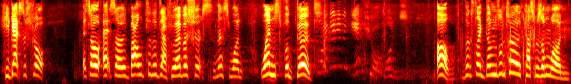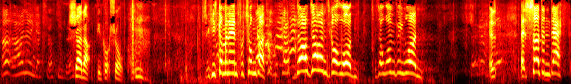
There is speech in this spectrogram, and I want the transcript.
He gets the shot. It's a, it's a battle to the death. Whoever shoots this one wins for good. I didn't even get shot once. Oh, looks like Dylan's on two, Casper's on one. I, I didn't get shot either. Shut up, you got shot. He's coming in for Chonka. No, Dylan's got one. It's a 1v1. It's, it's sudden death.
